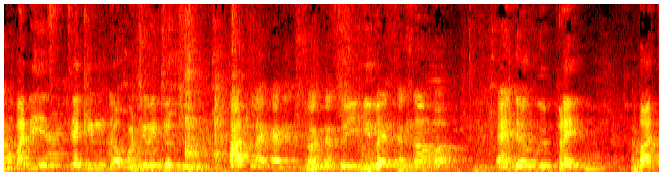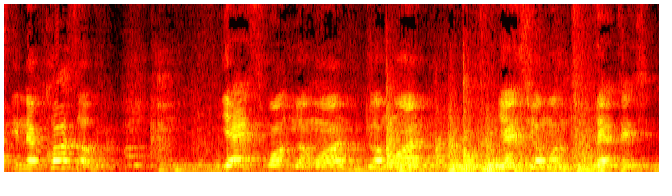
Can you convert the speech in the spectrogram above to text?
Everybody is taking the opportunity to act like an instructor. So you give us a number and then we play. But in the course of, yes, one, you are one, you are one, yes, you are one, two, pay attention.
